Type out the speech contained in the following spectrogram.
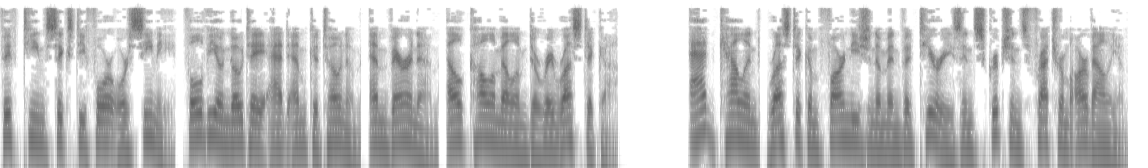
1564 Orsini, Fulvio Note ad M. Catonum, M. Veronem, L. Columellum de Re Rustica. Ad Calend, Rusticum Farnesianum and Vatiris inscriptions Fratrum Arvalium.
